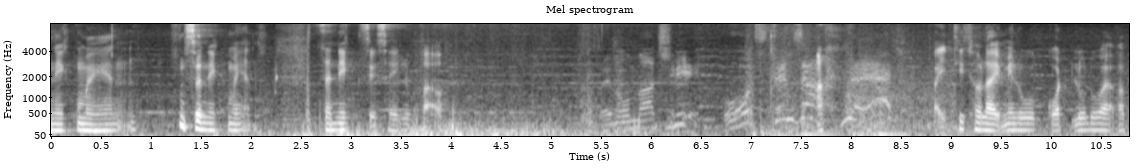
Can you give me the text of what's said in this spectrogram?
เน็กแมนสเน็กแมนสเน็กเสียๆหรือเปล่า ไปที่เท่าไรไม่รู้กดรัวๆครับ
